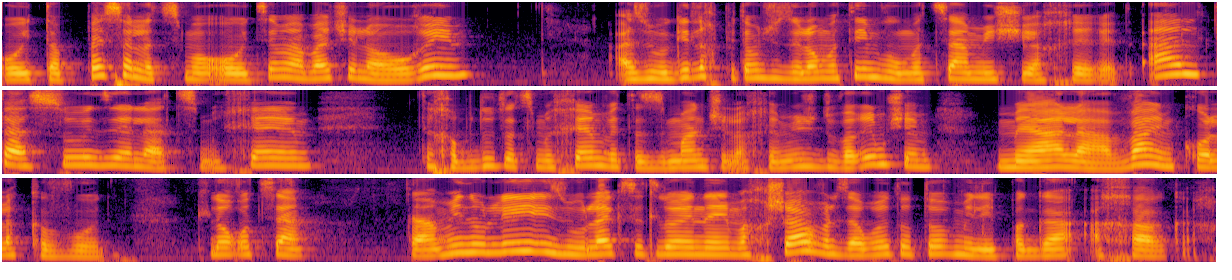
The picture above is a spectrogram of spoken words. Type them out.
או יתאפס על עצמו, או יצא מהבית של ההורים, אז הוא יגיד לך פתאום שזה לא מתאים והוא מצא מישהי אחרת. אל תעשו את זה לעצמכם, תכבדו את עצמכם ואת הזמן שלכם. יש דברים שהם מעל אהבה, עם כל הכבוד. את לא רוצה, תאמינו לי, זה אולי קצת לא יהיה נעים עכשיו, אבל זה הרבה יותר טוב מלהיפגע אחר כך.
